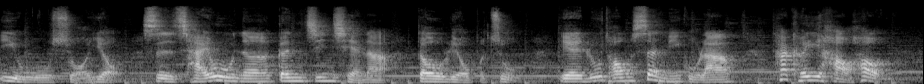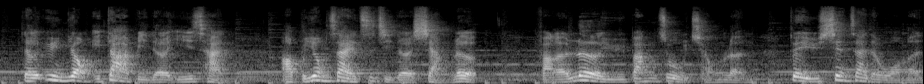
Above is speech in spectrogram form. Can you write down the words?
一无所有，使财物呢跟金钱啊都留不住。也如同圣尼古拉，他可以好好的运用一大笔的遗产啊，不用在自己的享乐。反而乐于帮助穷人。对于现在的我们，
